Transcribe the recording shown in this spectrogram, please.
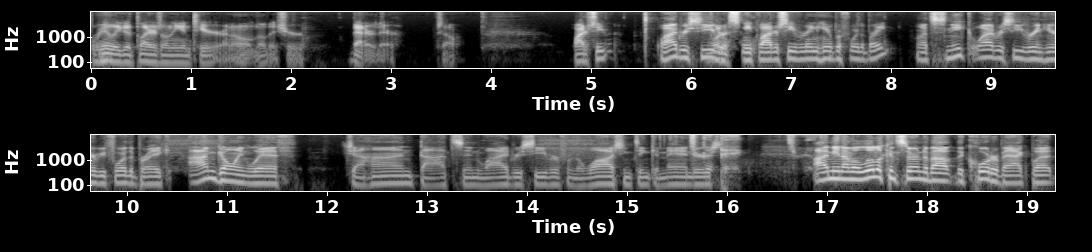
really good players on the interior, and I don't know that you're better there. So wide receiver, wide receiver, want to sneak wide receiver in here before the break? Let's sneak wide receiver in here before the break. I'm going with Jahan Dotson, wide receiver from the Washington Commanders. Really I mean, I'm a little concerned about the quarterback, but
